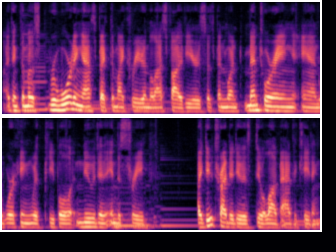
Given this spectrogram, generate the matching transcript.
I think the most rewarding aspect of my career in the last five years has been mentoring and working with people new to the industry. I do try to do is do a lot of advocating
